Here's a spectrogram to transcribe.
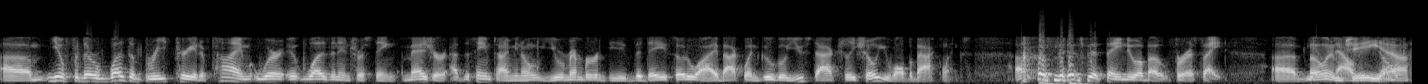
Um, you know, for there was a brief period of time where it was an interesting measure. At the same time, you know, you remember the the day, so do I, back when Google used to actually show you all the backlinks. um, that they knew about for a site. Um, you know, OMG, they yeah.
